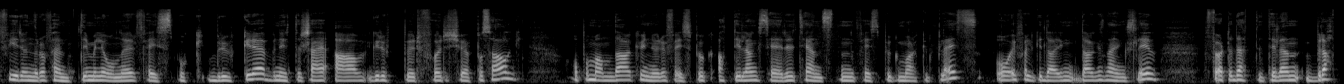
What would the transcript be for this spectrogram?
450 millioner Facebook-brukere benytter seg av grupper for kjøp og salg. Og på mandag kunngjorde Facebook at de lanserer tjenesten Facebook Marketplace. Og ifølge Dagens Næringsliv førte dette til en bratt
